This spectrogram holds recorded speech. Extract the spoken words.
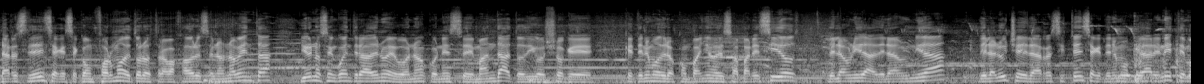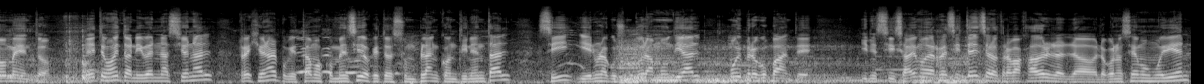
la residencia que se conformó de todos los trabajadores en los 90 y hoy nos encuentra de nuevo ¿no? con ese mandato, digo yo, que, que tenemos de los compañeros desaparecidos, de la unidad, de la unidad, de la lucha y de la resistencia que tenemos que dar en este momento, en este momento a nivel nacional, regional, porque estamos convencidos que esto es un plan continental, ¿sí? y en una coyuntura mundial muy preocupante y si sabemos de resistencia, los trabajadores lo, conocemos muy bien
